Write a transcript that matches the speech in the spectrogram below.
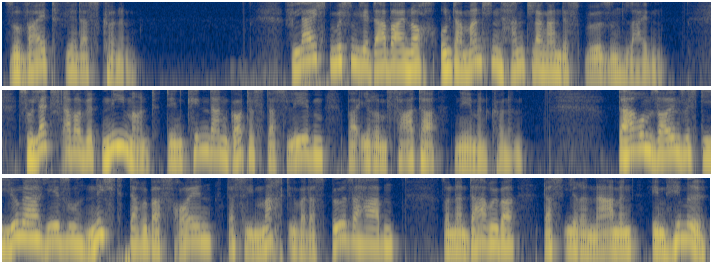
soweit wir das können. Vielleicht müssen wir dabei noch unter manchen Handlangern des Bösen leiden. Zuletzt aber wird niemand den Kindern Gottes das Leben bei ihrem Vater nehmen können. Darum sollen sich die Jünger Jesu nicht darüber freuen, dass sie Macht über das Böse haben, sondern darüber, dass ihre Namen im Himmel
